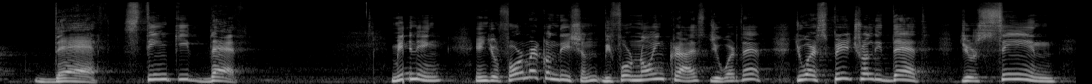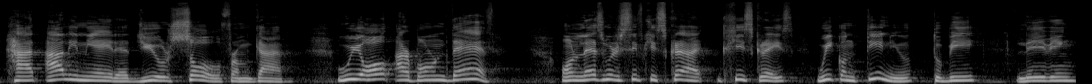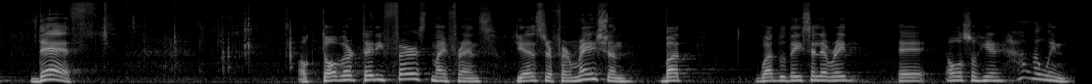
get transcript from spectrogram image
dead, stinky dead. Meaning, in your former condition, before knowing Christ, you were dead. You are spiritually dead. Your sin had alienated your soul from God. We all are born dead. Unless we receive His, His grace, we continue to be living death. October 31st, my friends. Yes, Reformation. But what do they celebrate uh, also here? Halloween.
